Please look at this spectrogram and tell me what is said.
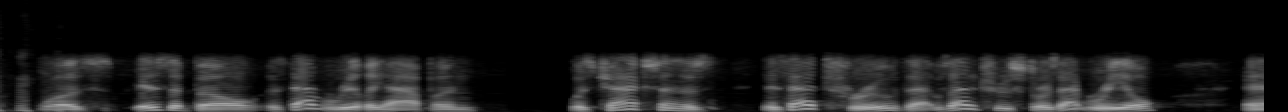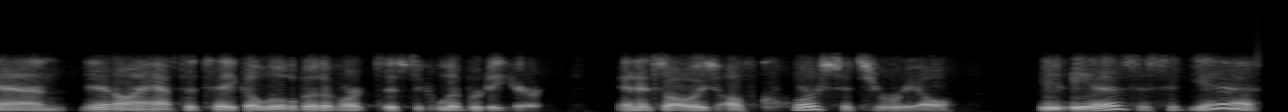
was Isabel? Is that really happen? Was Jackson? Is is that true? That was that a true story? Is that real?" And you know, I have to take a little bit of artistic liberty here, and it's always, "Of course, it's real." It is? I said, Yes.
